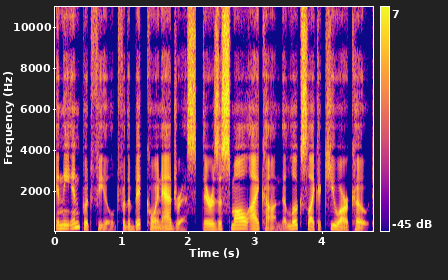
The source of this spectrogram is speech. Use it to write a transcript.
In the input field for the Bitcoin address, there is a small icon that looks like a QR code.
